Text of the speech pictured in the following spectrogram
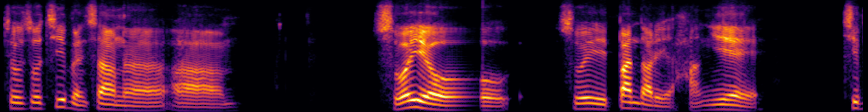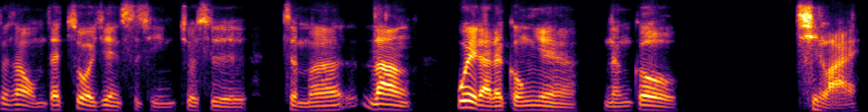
就是说，基本上呢，啊，所有所以半导体行业，基本上我们在做一件事情，就是。怎么让未来的工业能够起来，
